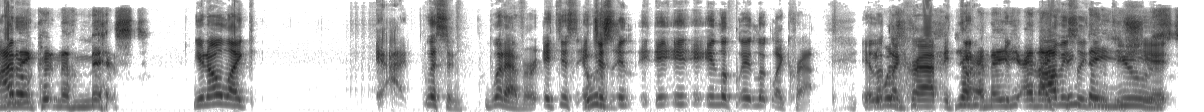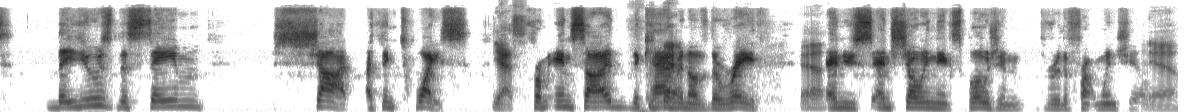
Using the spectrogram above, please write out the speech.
I don't. they couldn't have missed. You know, like, I, listen, whatever. It just, it, It was- just, it, it, it, it looked, it looked like crap. It, It looked was- like crap. It Yeah, and they and I obviously think they used they used the same shot I think twice Yes. from inside the cabin of the wraith, Yeah. and you and showing the explosion through the front windshield. Yeah.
